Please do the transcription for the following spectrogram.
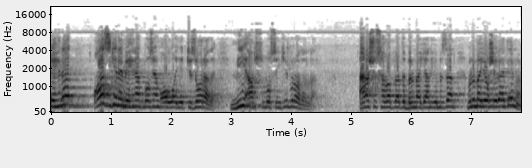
mehnat ozgina mehnat bo'lsa ham Alloh yetkazaveradi. Ming afsus bo'lsinki, birodarlar. Ana shu sabablarni bilmaganligimizdan buni men yoshlar aytaymi?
